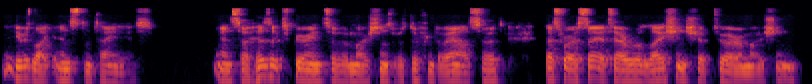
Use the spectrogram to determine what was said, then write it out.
he was like instantaneous. And so his experience of emotions was different to ours. So that's where i say it's our relationship to our emotion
